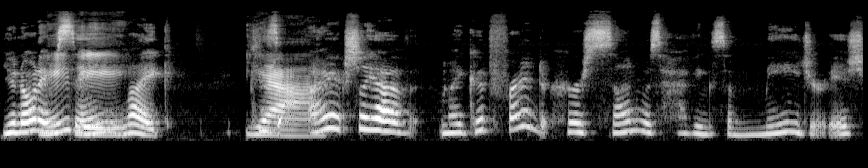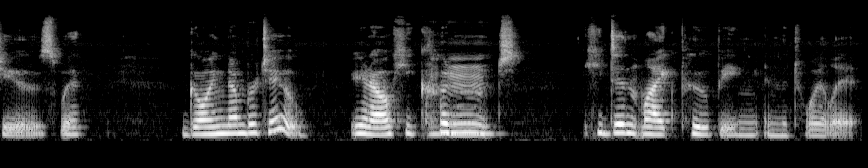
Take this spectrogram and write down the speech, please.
You know what I'm saying? Like yeah I actually have my good friend her son was having some major issues with going number 2. You know, he Mm-hmm. couldn't he didn't like pooping in the toilet.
